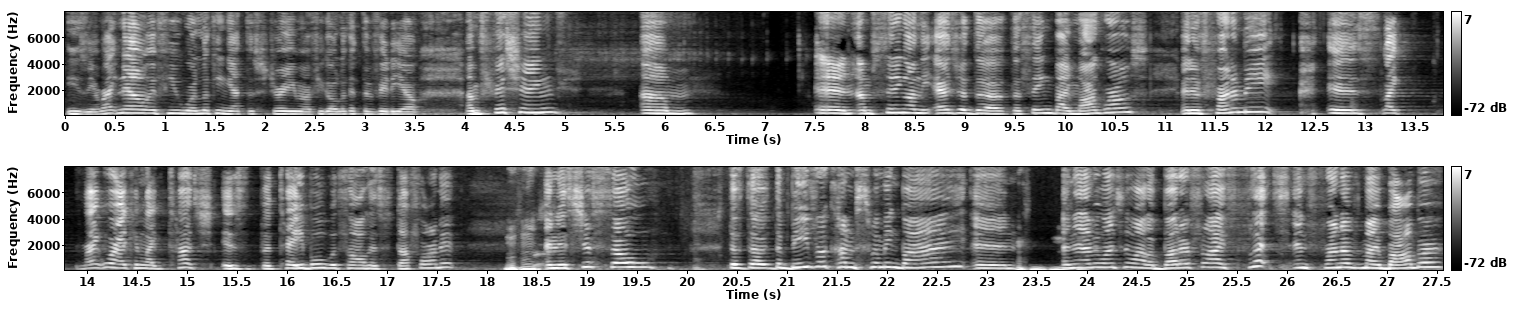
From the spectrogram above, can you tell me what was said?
easier. Right now, if you were looking at the stream or if you go look at the video, I'm fishing, um, and I'm sitting on the edge of the the thing by Magros, and in front of me is like right where I can like touch is the table with all his stuff on it, and it's just so. The, the, the beaver comes swimming by and and then every once in a while a butterfly flits in front of my bobber.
